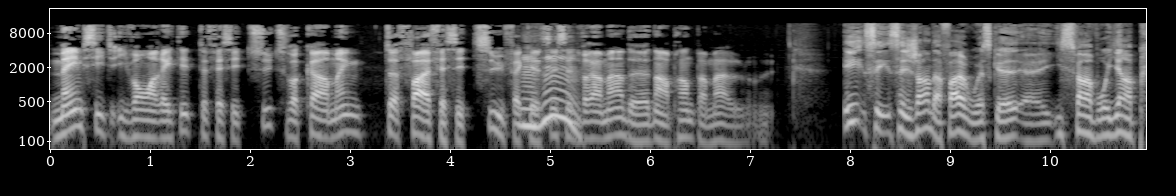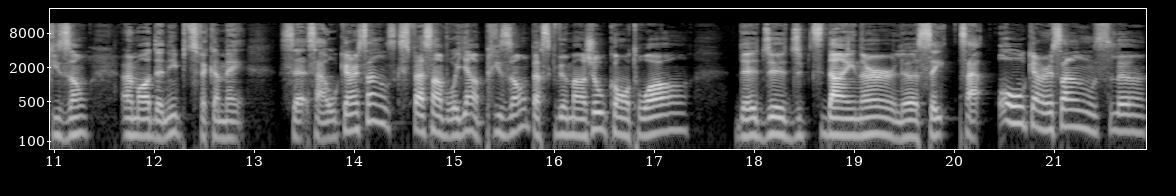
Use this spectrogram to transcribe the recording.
Même si t- ils vont arrêter de te fesser dessus, tu vas quand même te faire fesser dessus. Fait que, tu sais, Mhm. c'est vraiment de- d'en prendre pas mal. Et c'est c'est le genre d'affaire où est-ce que euh, il se fait envoyer en prison à un moment donné, puis tu fais comme mais ça, ça a aucun sens qu'il se fasse envoyer en prison parce qu'il veut manger au comptoir de, du, du petit diner là. C'est ça a aucun sens là.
